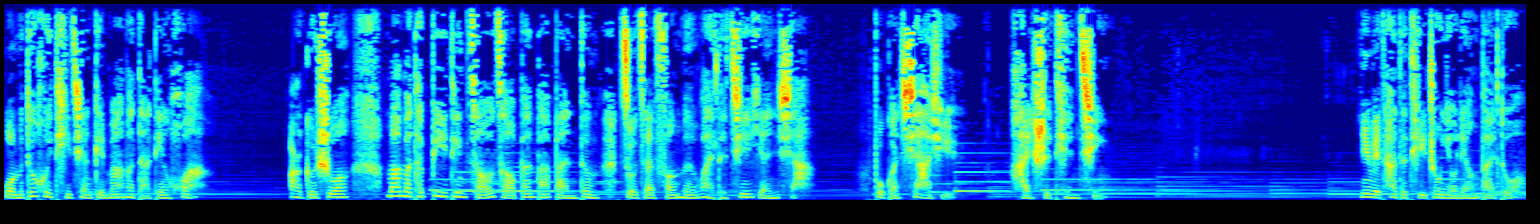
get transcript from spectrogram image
我们都会提前给妈妈打电话。二哥说：“妈妈她必定早早搬把板凳，坐在房门外的街沿下，不管下雨还是天晴。因为她的体重有两百多，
